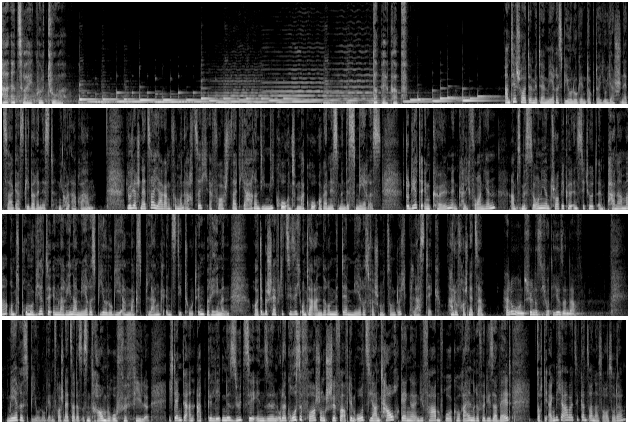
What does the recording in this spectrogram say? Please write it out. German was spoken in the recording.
HR2 Kultur Doppelkopf Am Tisch heute mit der Meeresbiologin Dr. Julia Schnetzer. Gastgeberin ist Nicole Abraham. Julia Schnetzer, Jahrgang 85, erforscht seit Jahren die Mikro- und Makroorganismen des Meeres. Studierte in Köln in Kalifornien, am Smithsonian Tropical Institute in Panama und promovierte in mariner Meeresbiologie am Max-Planck-Institut in Bremen. Heute beschäftigt sie sich unter anderem mit der Meeresverschmutzung durch Plastik. Hallo, Frau Schnetzer. Hallo und schön, dass ich heute hier sein darf. Meeresbiologin. Frau Schnetzer, das ist ein Traumberuf für viele. Ich denke da an abgelegene Südseeinseln oder große Forschungsschiffe auf dem Ozean, Tauchgänge in die farbenfrohe Korallenriffe dieser Welt. Doch die eigentliche Arbeit sieht ganz anders aus, oder?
